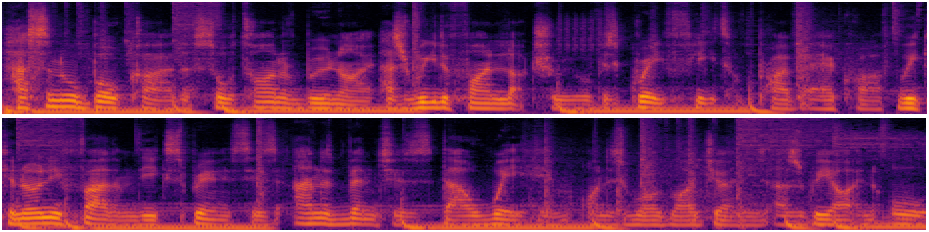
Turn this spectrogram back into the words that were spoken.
Hassanal Bolkiah, the Sultan of Brunei, has redefined luxury with his great fleet of private aircraft. We can only fathom the experiences and adventures that await him on his worldwide journeys as we are in awe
